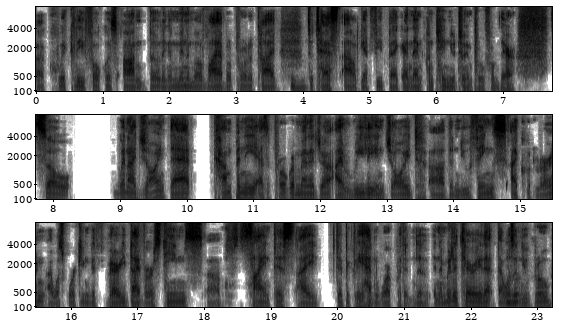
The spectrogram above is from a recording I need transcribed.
uh, quickly focus on building a minimal viable prototype mm-hmm. to test out, get feedback, and then continue to improve from there. So when I joined that, company as a program manager, I really enjoyed uh, the new things I could learn. I was working with very diverse teams, uh, scientists. I typically hadn't worked with in the in the military. That that was mm-hmm. a new group.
